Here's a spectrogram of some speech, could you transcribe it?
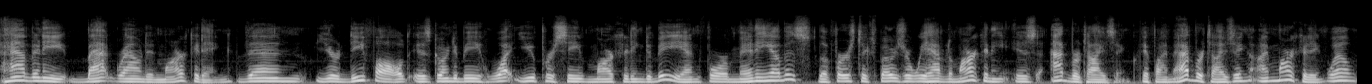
have any background in marketing, then your default is going to be what you perceive marketing to be. And for many of us, the first exposure we have to marketing is advertising. If I'm advertising, I'm marketing. Well,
